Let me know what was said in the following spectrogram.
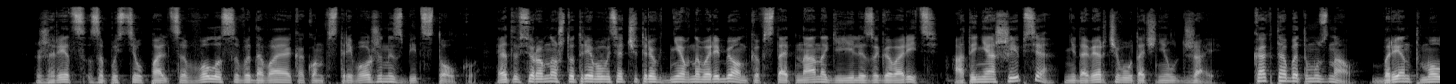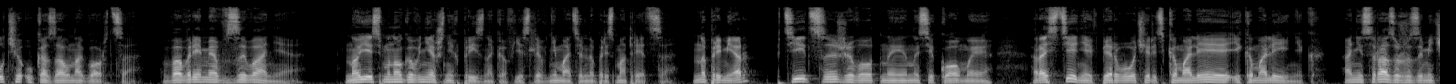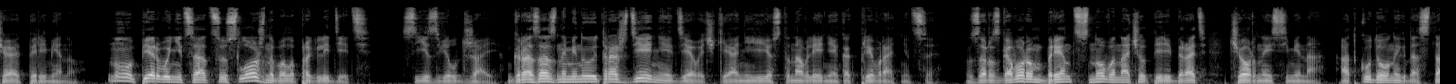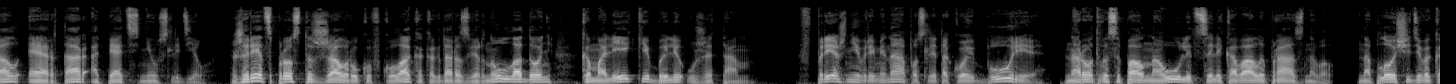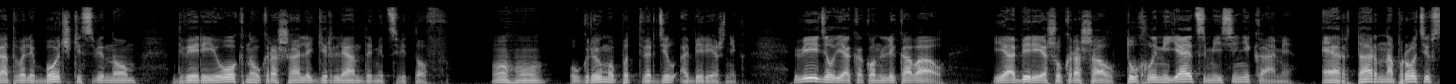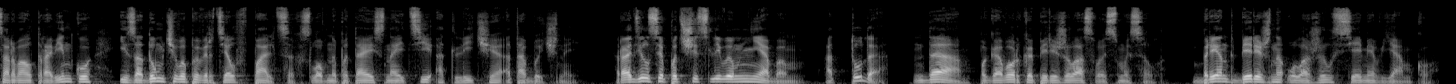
Жрец запустил пальцы в волосы, выдавая, как он встревожен и сбит с толку. «Это все равно, что требовать от четырехдневного ребенка встать на ноги или заговорить. А ты не ошибся?» – недоверчиво уточнил Джай. «Как ты об этом узнал?» Брент молча указал на горца. «Во время взывания. Но есть много внешних признаков, если внимательно присмотреться. Например, птицы, животные, насекомые, растения, в первую очередь камалея и камалейник. Они сразу же замечают перемену. «Ну, первую инициацию сложно было проглядеть», — съязвил Джай. «Гроза знаменует рождение девочки, а не ее становление как привратницы». За разговором Брент снова начал перебирать черные семена. Откуда он их достал, Эртар опять не уследил. Жрец просто сжал руку в кулак, а когда развернул ладонь, камалейки были уже там. В прежние времена, после такой бури, народ высыпал на улицы, ликовал и праздновал. На площади выкатывали бочки с вином, двери и окна украшали гирляндами цветов. «Угу», — угрюмо подтвердил обережник. «Видел я, как он ликовал. И обереж украшал тухлыми яйцами и синяками». Эртар, напротив, сорвал травинку и задумчиво повертел в пальцах, словно пытаясь найти отличие от обычной. «Родился под счастливым небом. Оттуда?» Да, поговорка пережила свой смысл. Брент бережно уложил семя в ямку.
